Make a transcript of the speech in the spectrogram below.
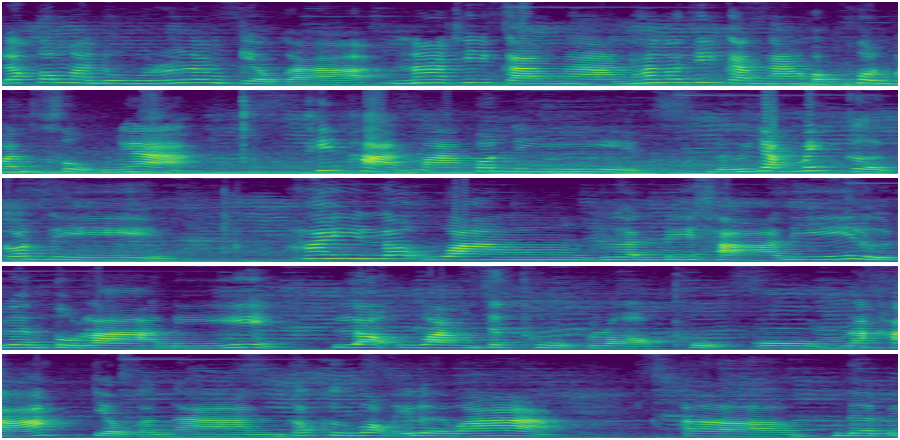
แล้วก็มาดูเรื่องเกี่ยวกับหน้าที่การงาน ถ้าหน้าที่การงานของคนวันศุกร์เนี่ยที่ผ่านมาก็ดี หรือยังไม่เกิดก็ดี ให้ระวังเดือนเมษานี้หรือเดือนตุลานี้ระวังจะถูกหลอกถูกโกงนะคะ เกี่ยวกับงานก็คือบอกได้เลยว่าเเดือนเม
